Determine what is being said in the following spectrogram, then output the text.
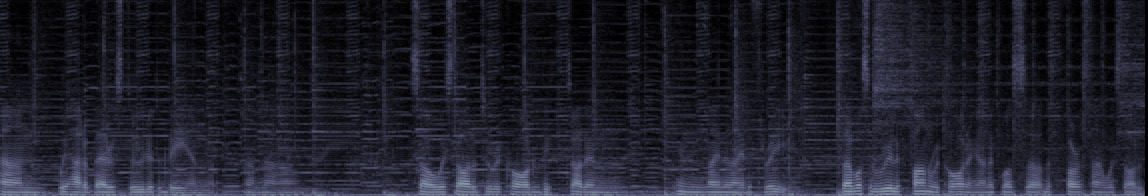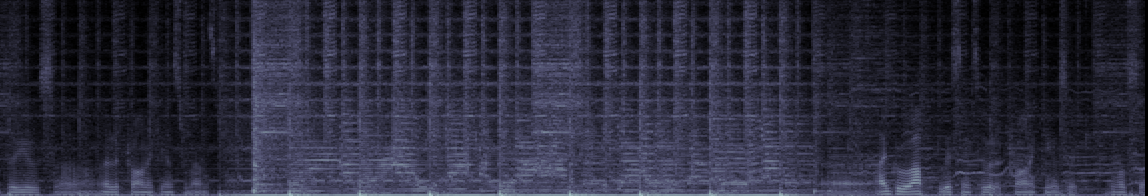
and we had a better studio to be in. And, uh, so we started to record Vittrad in, in 1993. That was a really fun recording and it was uh, the first time we started to use uh, electronic instruments. Uh, I grew up listening to electronic music. It was uh,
